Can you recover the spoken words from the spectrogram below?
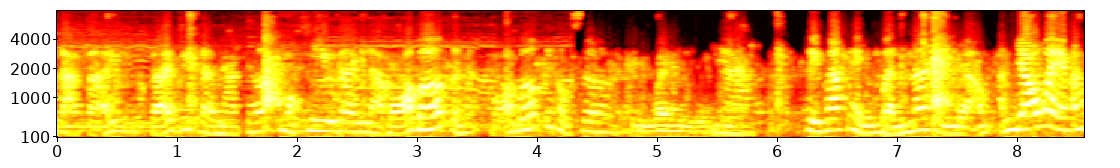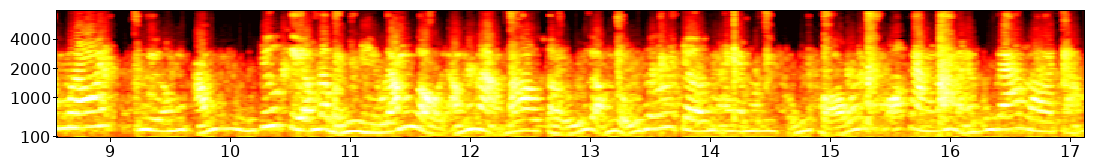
là kể kể biết đời nào hết một nhiêu đây là bỏ bớt rồi bỏ bớt cái hồ sơ rồi dạ khi phát hiện bệnh đó, thì ổng ông giấu em ông không nói. Như ông ổng trước kia ông đã bệnh nhiều lắm rồi ổng là bao tử ổng đủ thứ hết trơn em cũng khổ lắm khó khăn lắm mà em cũng ráng lo cho ông.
